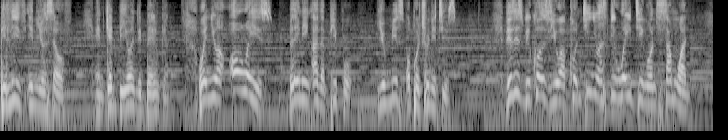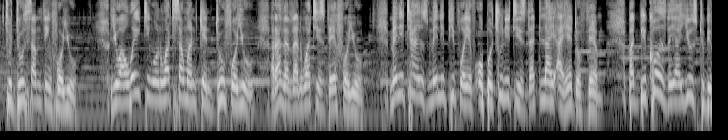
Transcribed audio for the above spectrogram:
Believe in yourself and get beyond the blame game. When you are always blaming other people, you miss opportunities. This is because you are continuously waiting on someone to do something for you. You are waiting on what someone can do for you rather than what is there for you. Many times, many people have opportunities that lie ahead of them, but because they are used to, be,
